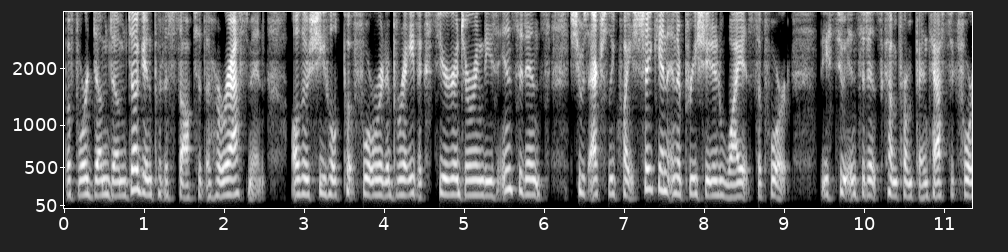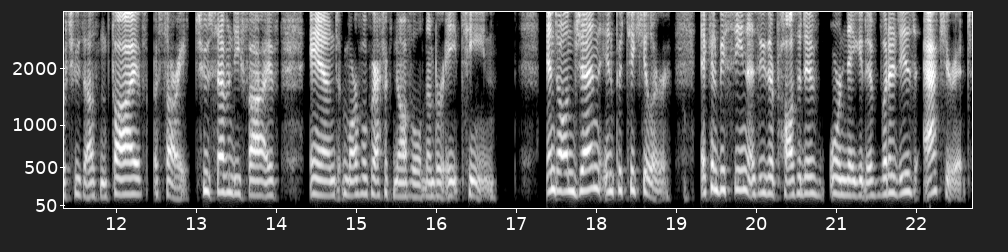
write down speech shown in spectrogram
before Dum Dum Dugan put a stop to the harassment. Although She Hulk put forward a brave exterior during these incidents, she was actually quite shaken and appreciated Wyatt's support. These two incidents come from Fantastic Four 2005, uh, sorry, 275, and Marvel graphic novel number 18 and on Jen in particular. It can be seen as either positive or negative, but it is accurate.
